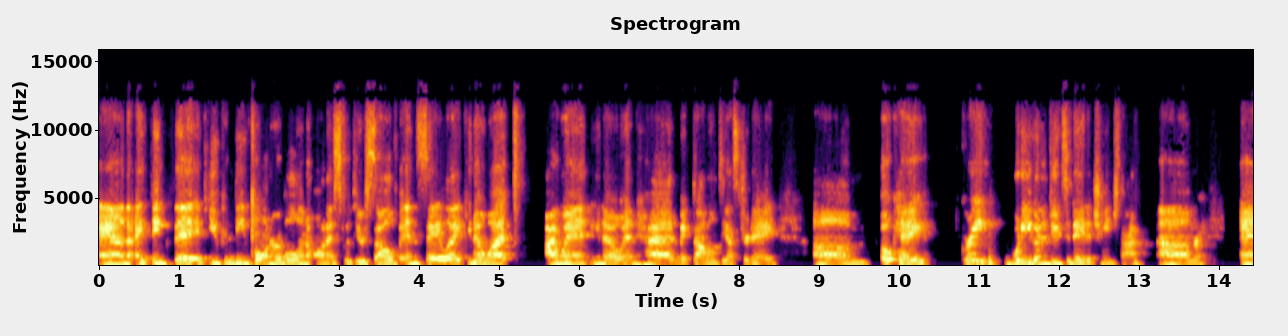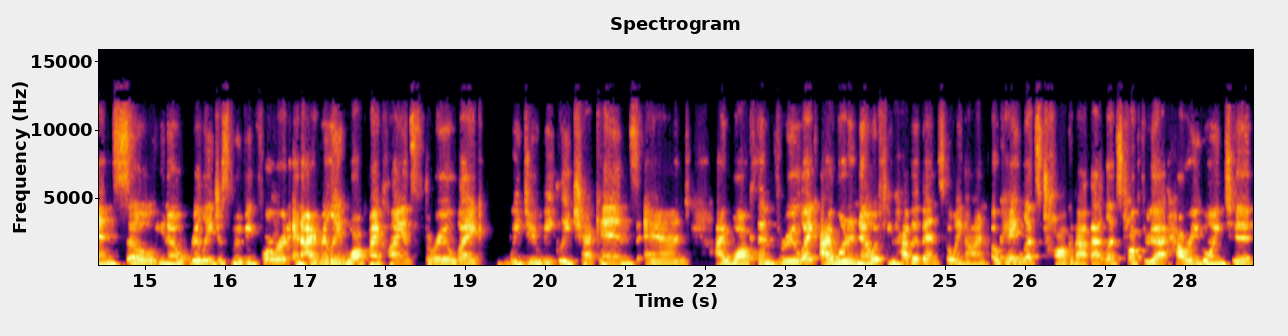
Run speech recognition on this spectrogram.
And I think that if you can be vulnerable and honest with yourself and say, like, you know what, I went, you know, and had McDonald's yesterday. Um, okay, great. What are you going to do today to change that? Um, right. And so, you know, really just moving forward. And I really walk my clients through like we do weekly check ins and I walk them through like, I want to know if you have events going on. Okay, let's talk about that. Let's talk through that. How are you going to,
